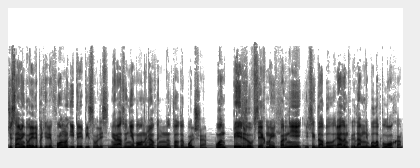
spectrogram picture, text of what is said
Часами говорили по телефону и переписывались. Ни разу не было намека ни на что-то большее. Он пережил всех моих парней и всегда был рядом, когда мне было плохо.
